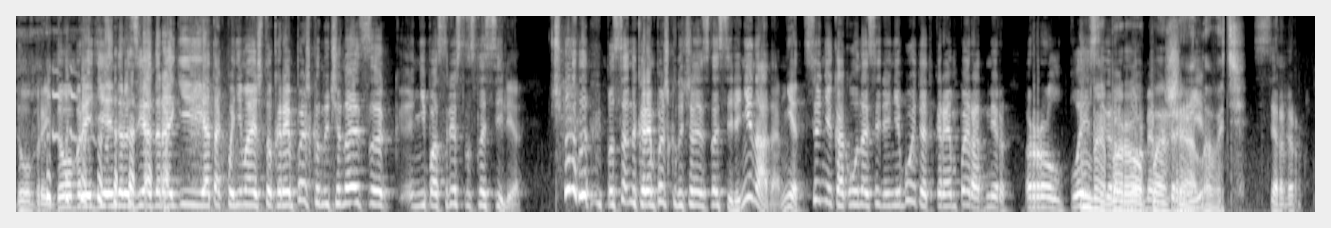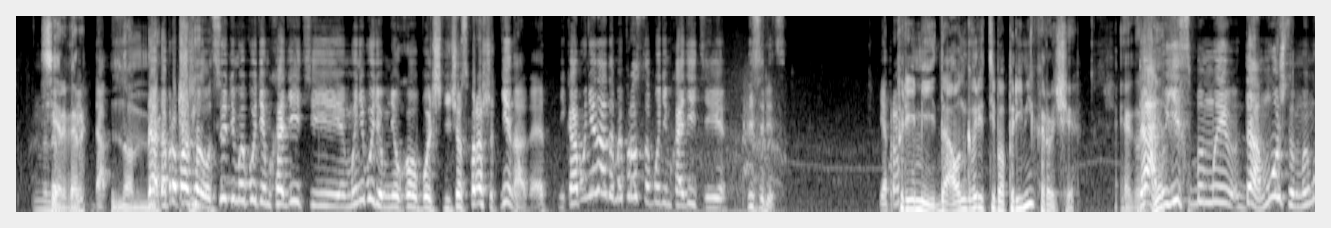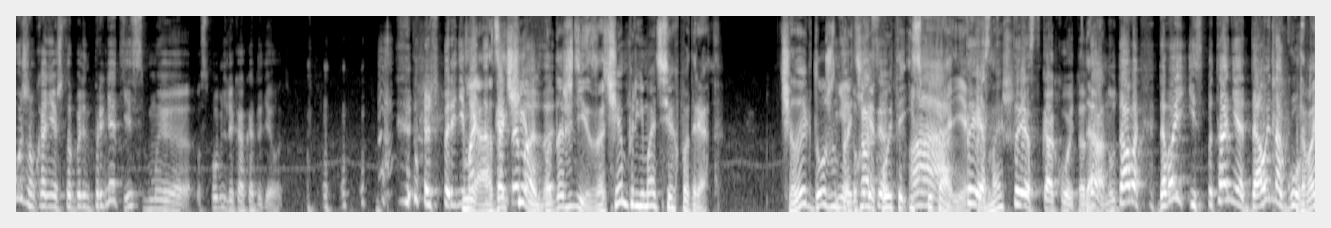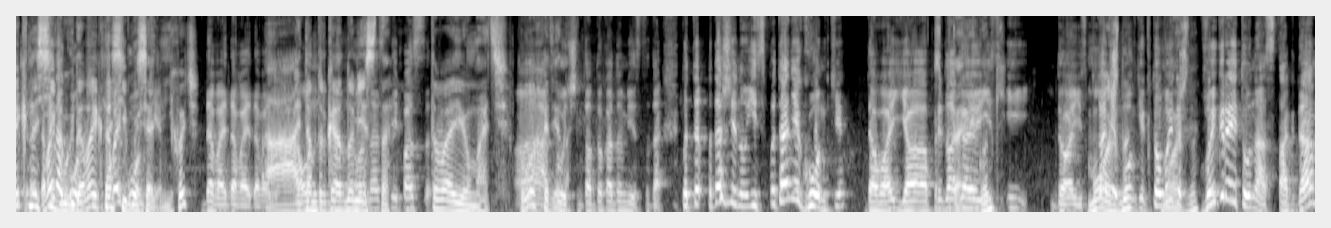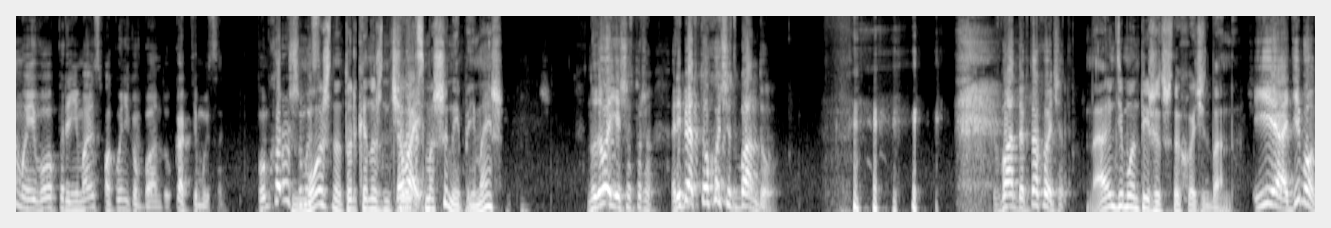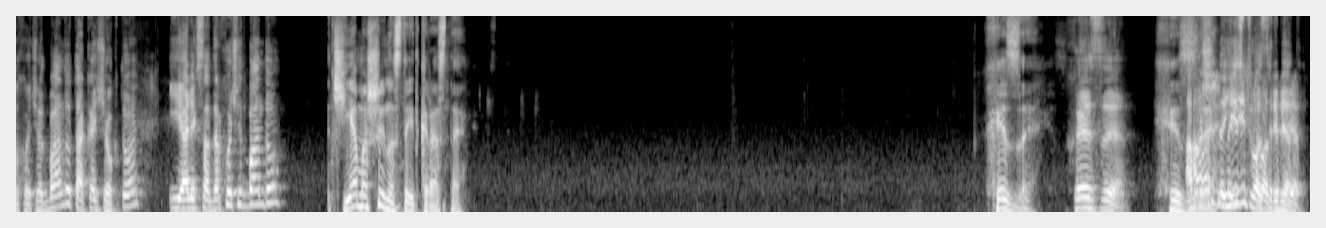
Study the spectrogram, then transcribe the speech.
Добрый, добрый день, друзья дорогие. Я так понимаю, что КРМПшка начинается непосредственно с насилия. Постоянно КРМПшка начинается с насилия. Не надо. Нет, сегодня какого насилия не будет. Это КРМП, Радмир, роллплей, Добро пожаловать. Сервер. Сервер да. номер Да, добро пожаловать. Сегодня мы будем ходить, и мы не будем ни у кого больше ничего спрашивать. Не надо. Это никому не надо, мы просто будем ходить и веселиться. Я прав? Прими. Да, он говорит, типа, прими, короче. Я говорю, Да, «Нет». ну если бы мы... Да, можно, мы можем, конечно, блин, принять, если бы мы вспомнили, как это делать. Принимать а зачем? важно. Зачем принимать всех подряд? Человек должен ну пройти как какое-то испытание, а, тест, понимаешь? Тест какой-то, Да. да. Ну давай, давай испытание, давай на гонки. Давай к на Насибу, гонки, давай к Насибу гонки. сядем, не хочешь? Давай, давай, давай. А, он- там только одно место. пос- Твою мать. Плохо а, дело. точно, там только одно место, да. Под- Подожди, ну испытание гонки. Давай, я предлагаю... гонки? и- и- Да, испытание Можно, гонки. Кто выиграет, можно. выиграет у нас, тогда мы его принимаем спокойненько в банду. Как тебе мысль? По-моему, хорошая мысль. Можно, только нужен человек Давай. с машиной, понимаешь? Ну давай я сейчас спрошу. Ребят, кто хочет банду? В банду кто хочет? А Димон пишет, что хочет банду. И а, Димон хочет банду, так, а еще кто? И Александр хочет банду? Чья машина стоит красная? Хз. ХЗ. Хз. А машина есть у вас, ребят?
